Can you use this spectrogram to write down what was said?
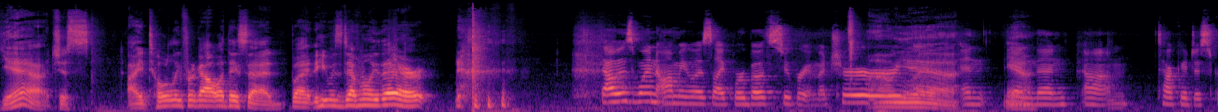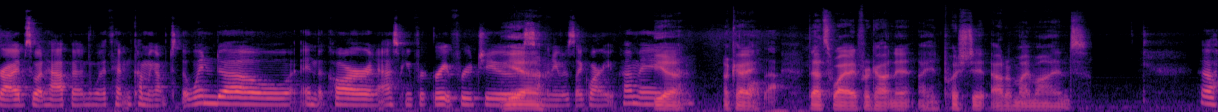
yeah, just I totally forgot what they said, but he was definitely there. That was when Ami was like, "We're both super immature." Oh, yeah. and Yeah. and then um, Taka describes what happened with him coming up to the window in the car and asking for grapefruit juice. Yeah. And then he was like, "Why aren't you coming?" yeah. and Okay. that. That's why I'd forgotten it. I had pushed it out of my mind. Ugh,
